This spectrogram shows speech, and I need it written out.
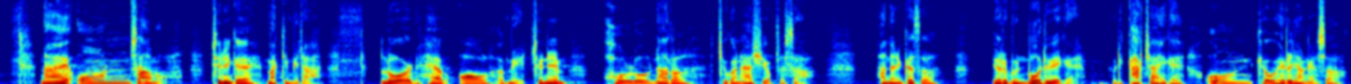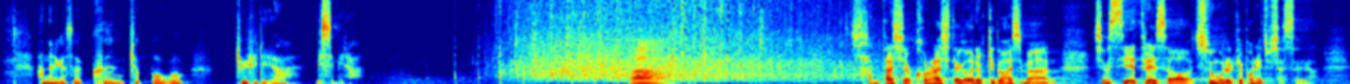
나의 온 삶을 주님께 맡깁니다. Lord, have all of me. 주님, 홀로 나를 주관하시옵소서. 하나님께서 여러분 모두에게, 우리 각자에게 온 교회를 향해서 하나님께서 큰 축복을 주시리라 믿습니다. 아, 참 다시요 코로나 시대가 어렵기도 하지만 지금 시애틀에서 줌을 이렇게 보내주셨어요.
